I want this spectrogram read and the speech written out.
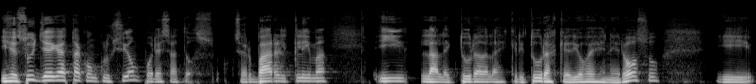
Y Jesús llega a esta conclusión por esas dos, observar el clima y la lectura de las escrituras, que Dios es generoso. Y,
